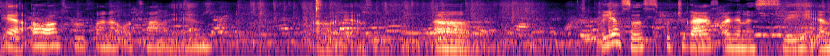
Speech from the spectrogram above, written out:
yeah. Oh, I was supposed to find out what time it ends. Oh yeah. Um, but yeah, so this is what you guys are gonna see, and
